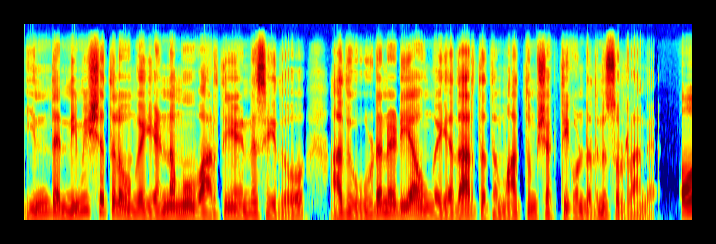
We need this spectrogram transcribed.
இந்த நிமிஷத்துல உங்க எண்ணமும் வார்த்தையும் என்ன செய்தோ அது உடனடியா உங்க யதார்த்தத்தை மாத்தும் சக்தி கொண்டதுன்னு சொல்றாங்க. ஓ!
